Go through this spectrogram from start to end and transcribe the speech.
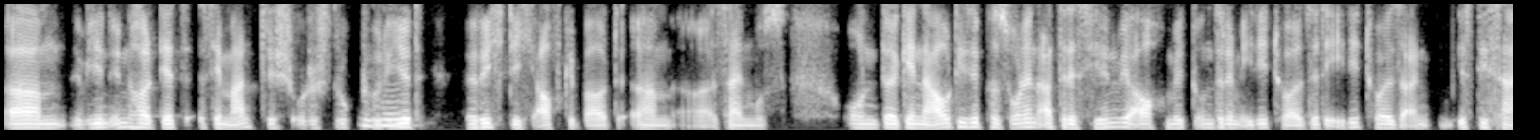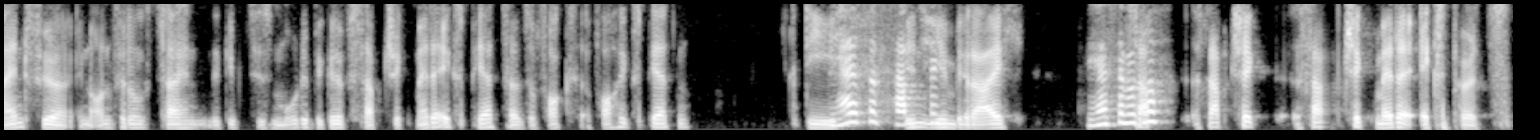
ähm, wie ein Inhalt jetzt semantisch oder strukturiert mhm. richtig aufgebaut ähm, äh, sein muss. Und äh, genau diese Personen adressieren wir auch mit unserem Editor. Also der Editor ist, ein, ist designt für, in Anführungszeichen, da gibt es diesen Modebegriff Subject Matter Experts, also Fach, Fachexperten, die in ihrem Bereich wie heißt der Begriff? Sub Subject, Subject Matter Experts.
